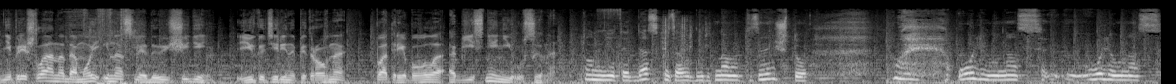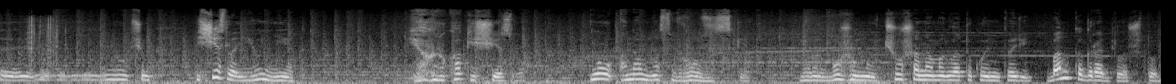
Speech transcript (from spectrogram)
Не пришла она домой и на следующий день. Екатерина Петровна потребовала объяснений у сына. Он мне тогда сказал, говорит, мама, ты знаешь что, Ой, Оля у нас, Оля у нас, э, ну, в общем, исчезла, ее нет. Я говорю, как исчезла? Ну, она у нас в розыске. Я говорю, боже мой, чушь она могла такое натворить? Банк ограбила, что ли?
